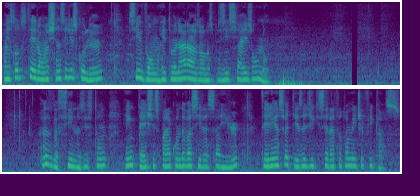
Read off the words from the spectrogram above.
mas todos terão a chance de escolher se vão retornar às aulas presenciais ou não. As vacinas estão em testes para quando a vacina sair, terem a certeza de que será totalmente eficaz.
